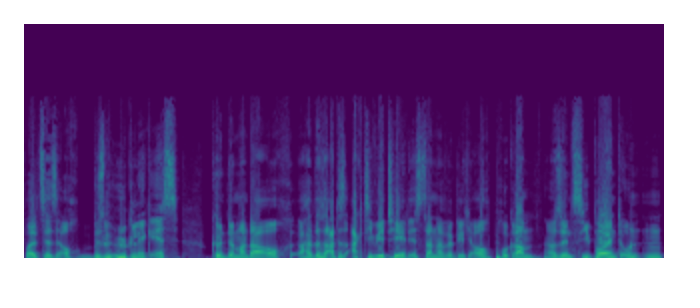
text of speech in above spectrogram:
weil es ja auch ein bisschen hügelig ist, könnte man da auch, hat das, hat das Aktivität ist dann da wirklich auch Programm. Also in Seapoint unten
